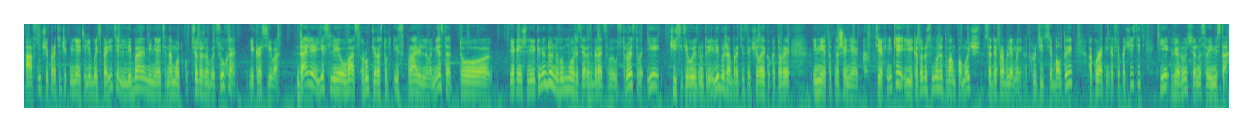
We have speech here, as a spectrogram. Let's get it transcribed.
а в случае протечек меняйте либо испаритель, либо меняйте намотку. Все должно быть сухо и красиво. Далее, если у вас руки растут из правильного места, то я, конечно, не рекомендую, но вы можете разбирать свое устройство и чистить его изнутри, либо же обратиться к человеку, который имеет отношение к технике и который сможет вам помочь с этой проблемой. Открутить все болты, аккуратненько все почистить и вернуть все на свои места.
